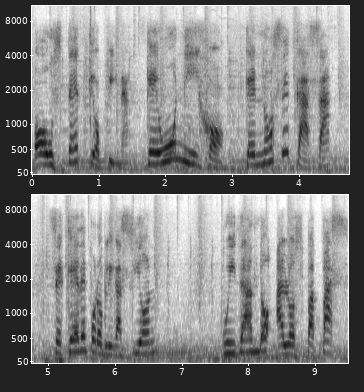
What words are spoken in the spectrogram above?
o usted qué opina que un hijo que no se casa se quede por obligación cuidando a los papás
